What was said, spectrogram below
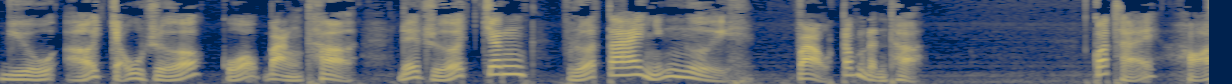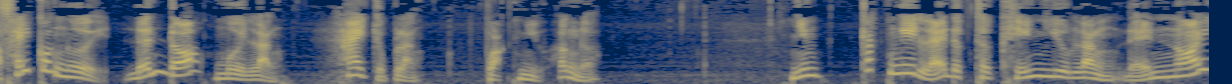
vụ ở chậu rửa của bàn thờ để rửa chân, rửa tay những người vào trong đền thờ. Có thể họ thấy có người đến đó 10 lần, hai chục lần, hoặc nhiều hơn nữa. Nhưng các nghi lễ được thực hiện nhiều lần để nói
